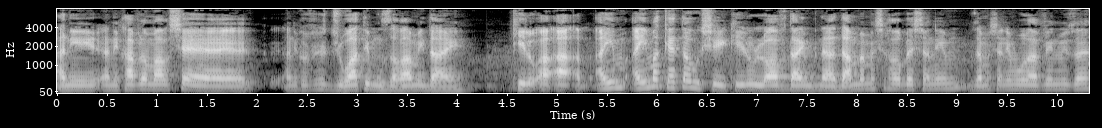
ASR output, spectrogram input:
אני אני חייב לומר שאני חושב שג'ורטי מוזרה מדי. כאילו האם האם הקטע הוא שהיא כאילו לא עבדה עם בני אדם במשך הרבה שנים זה מה שאני אמור להבין מזה.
